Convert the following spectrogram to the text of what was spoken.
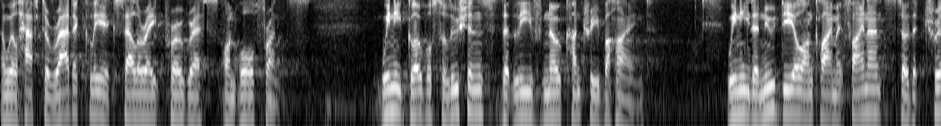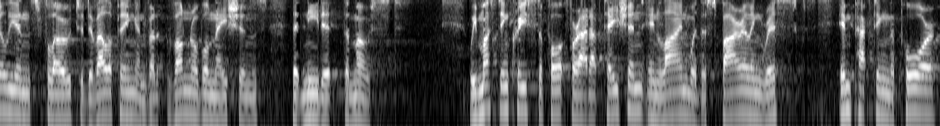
and we'll have to radically accelerate progress on all fronts. We need global solutions that leave no country behind. We need a new deal on climate finance so that trillions flow to developing and vulnerable nations that need it the most. We must increase support for adaptation in line with the spiraling risks impacting the poor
